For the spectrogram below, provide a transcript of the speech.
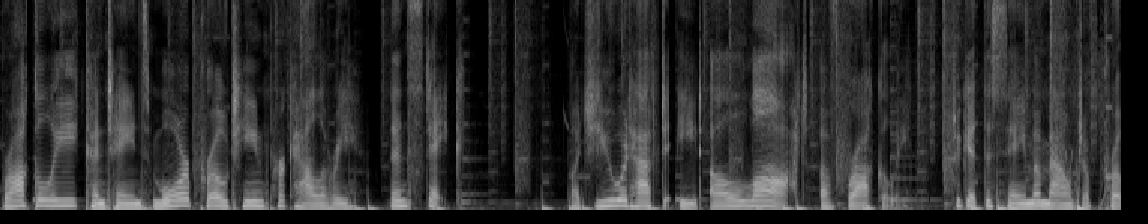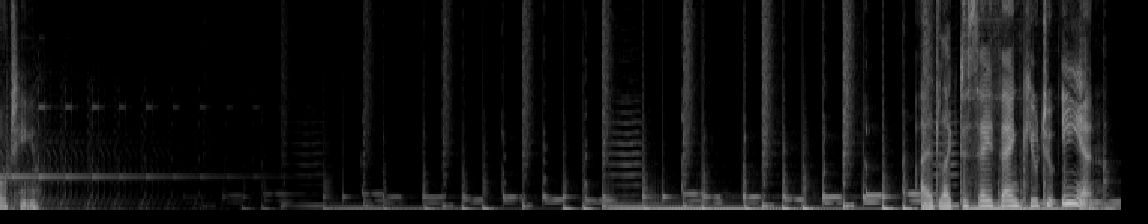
Broccoli contains more protein per calorie than steak. But you would have to eat a lot of broccoli to get the same amount of protein. I'd like to say thank you to Ian,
